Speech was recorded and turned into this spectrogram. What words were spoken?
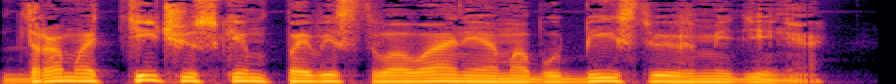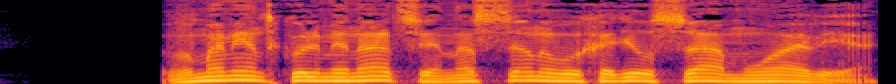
драматическим повествованием об убийстве в Медине. В момент кульминации на сцену выходил сам Муавия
